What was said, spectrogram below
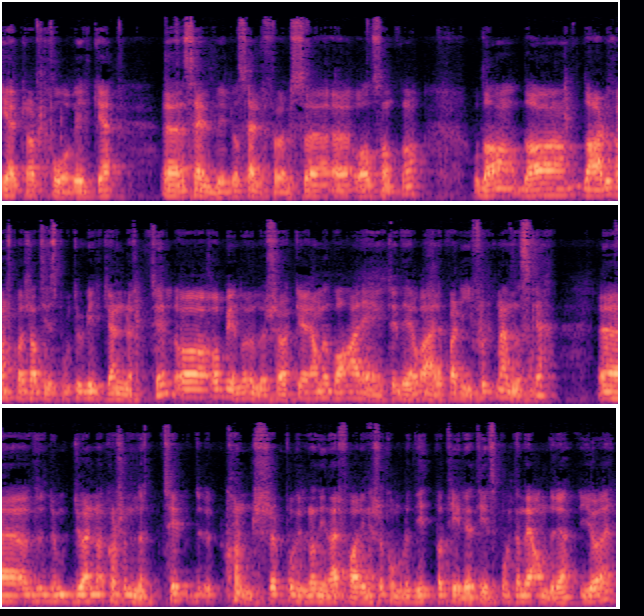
helt klart påvirke eh, selvbilde og selvfølelse eh, og alt sånt noe. Og da, da, da, er du kanskje på et eller annet tidspunkt du virkelig er nødt til å, å begynne å undersøke ja, men hva er egentlig det å være et verdifullt menneske. Eh, du, du, du, er kanskje nødt til du, Kanskje pga. dine erfaringer så kommer du dit på et tidligere tidspunkt enn det andre gjør.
